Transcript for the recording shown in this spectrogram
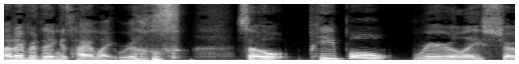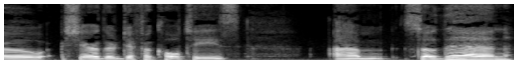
not everything is highlight reels. So people rarely show share their difficulties. Um, so then,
